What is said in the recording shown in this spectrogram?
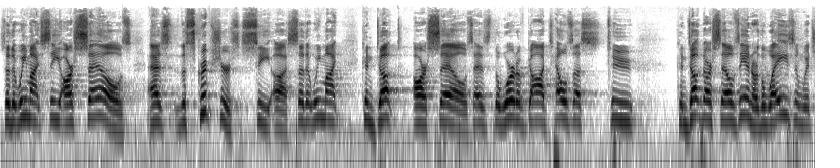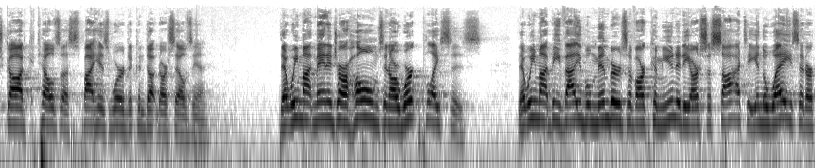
so that we might see ourselves as the Scriptures see us, so that we might conduct ourselves as the Word of God tells us to conduct ourselves in, or the ways in which God tells us by His Word to conduct ourselves in. That we might manage our homes and our workplaces that we might be valuable members of our community, our society, in the ways that are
